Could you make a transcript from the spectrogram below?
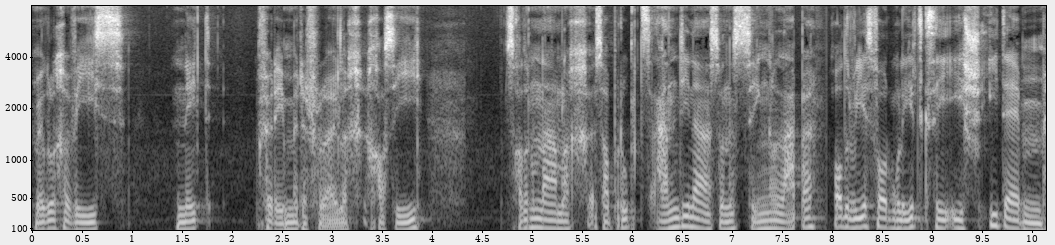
möglicherweise nicht für immer erfreulich kann sein es kann darum nämlich ein abruptes Ende nehmen, so ein Single-Leben. Oder wie es formuliert war, ist in dem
